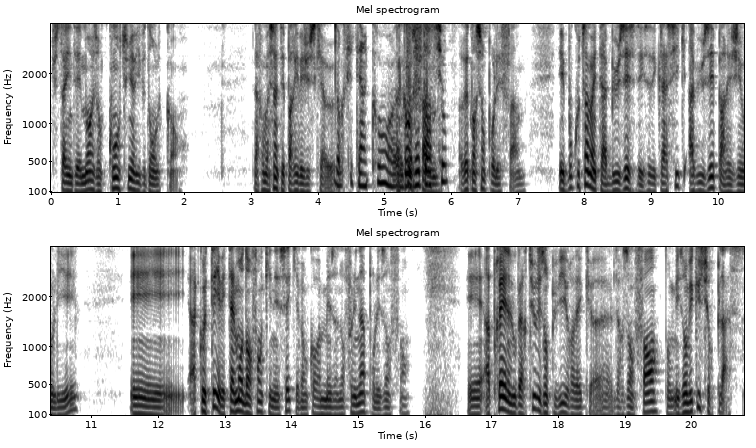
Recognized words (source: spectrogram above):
que Staline était mort. Ils ont continué à vivre dans le camp. L'information n'était pas arrivée jusqu'à eux. Donc c'était un camp, euh, de, rétention Rétention pour les femmes. Et beaucoup de femmes ont été abusées, c'était des classiques, abusées par les géoliers. Et à côté, il y avait tellement d'enfants qui naissaient qu'il y avait encore une maison orphelinat pour les enfants. Et après l'ouverture, ils ont pu vivre avec euh, leurs enfants. Donc, mais ils ont vécu sur place.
